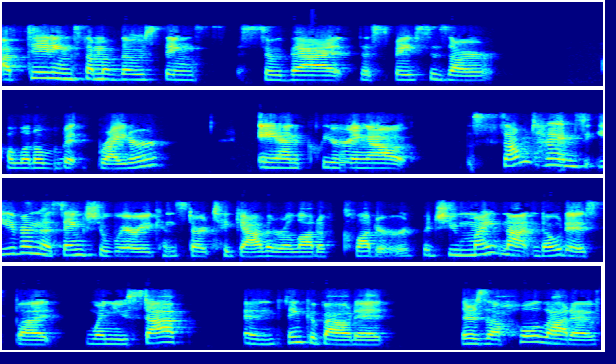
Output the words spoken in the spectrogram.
updating some of those things so that the spaces are a little bit brighter and clearing out. Sometimes even the sanctuary can start to gather a lot of clutter, which you might not notice, but when you stop and think about it, there's a whole lot of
